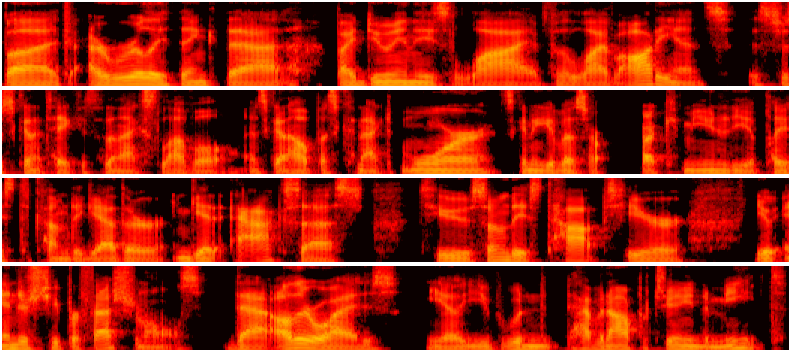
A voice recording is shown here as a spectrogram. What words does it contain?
but I really think that by doing these live for the live audience, it's just going to take it to the next level. It's going to help us connect more. It's going to give us a community, a place to come together and get access to some of these top tier you know, industry professionals that otherwise you know you wouldn't have an opportunity to meet.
